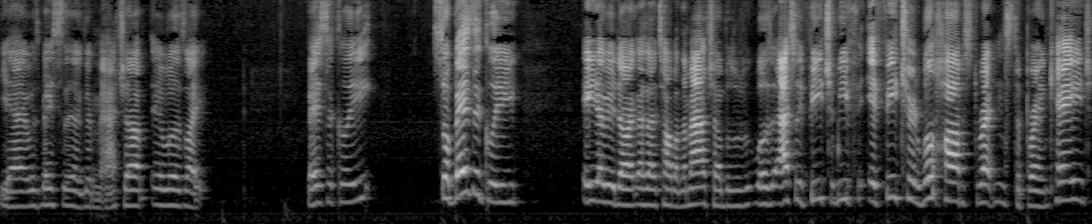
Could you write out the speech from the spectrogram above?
Yeah, it was basically a good matchup. It was like basically. So basically, AEW Dark, as I talked about the matchup, was, actually featured. We it featured Will Hobbs threatens to Brian Cage.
